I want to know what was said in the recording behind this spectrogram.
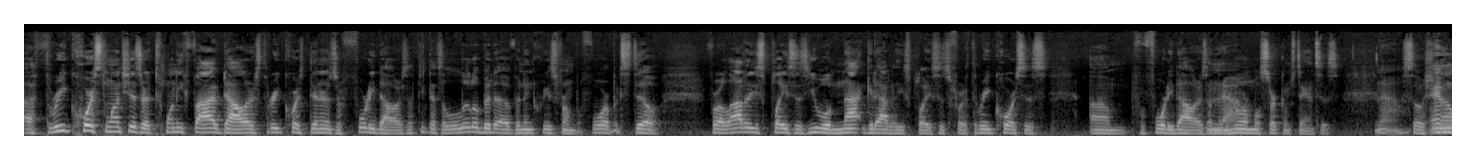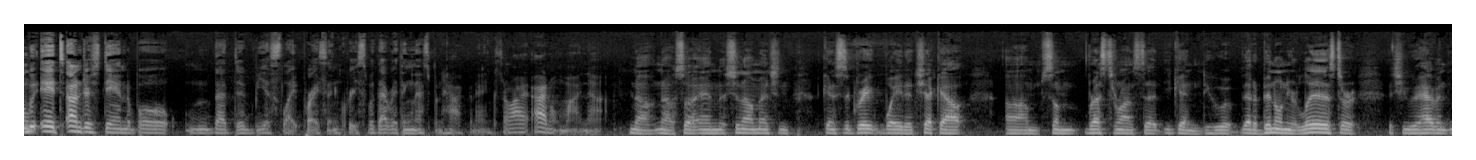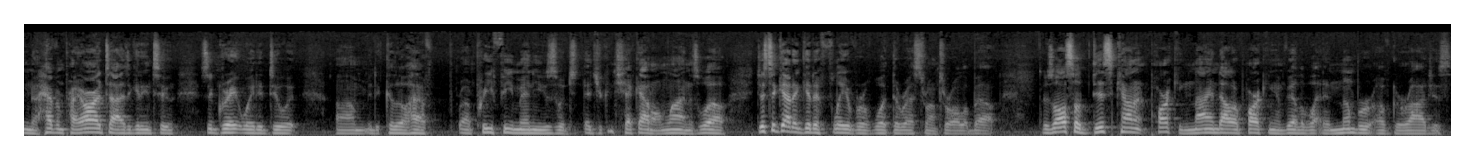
Uh, three course lunches are $25, three course dinners are $40. I think that's a little bit of an increase from before, but still, for a lot of these places, you will not get out of these places for three courses um, for forty dollars under no. normal circumstances. No. So Chanel, and it's understandable that there'd be a slight price increase with everything that's been happening. So I, I don't mind that. No, no. So and Chanel mentioned again, it's a great way to check out um, some restaurants that you can who that have been on your list or that you haven't you know haven't prioritized getting to. It's a great way to do it um, because they'll have uh, prix fixe menus which that you can check out online as well, just to kind of get a flavor of what the restaurants are all about. There's also discounted parking, $9 parking available at a number of garages.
